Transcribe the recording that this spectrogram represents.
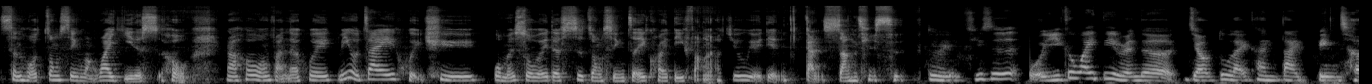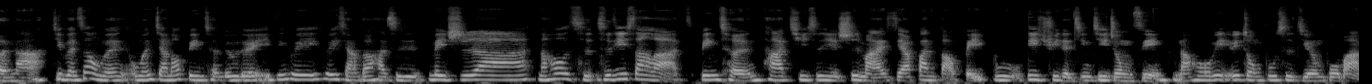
生活重心往外移的时候，然后我们反而会没有再回去我们所谓的市中心这一块地方啊，就有点感伤。其实，对，其实我一个外地人的角度来看待槟城啊，基本上我们我们讲到槟城，对不对？一定会会想到它是美食啊，然后实实际上啦，槟城它其实也是马来西亚半岛北部地区的经济中心，然后因为中。部是吉隆坡嘛，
